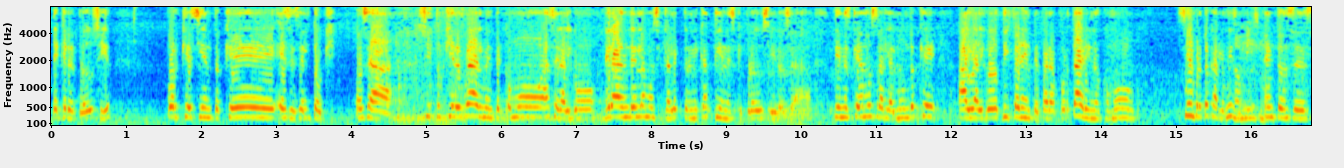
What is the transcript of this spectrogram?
de querer producir, porque siento que ese es el toque. O sea, si tú quieres realmente como hacer algo grande en la música electrónica, tienes que producir, o sea, tienes que demostrarle al mundo que hay algo diferente para aportar y no como siempre tocar lo mismo. Lo mismo. Entonces,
